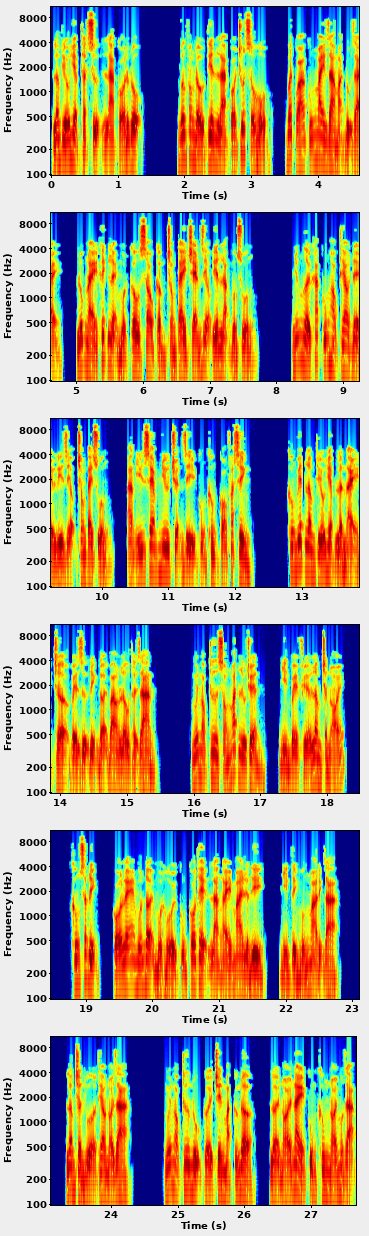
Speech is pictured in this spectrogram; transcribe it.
Lâm thiếu hiệp thật sự là có đức độ vương phong đầu tiên là có chút xấu hổ, bất quá cũng may ra mặt đủ dày, lúc này khích lệ một câu sau cầm trong tay chén rượu yên lặng bông xuống. Những người khác cũng học theo để ly rượu trong tay xuống an ý xem như chuyện gì cũng không có phát sinh. Không biết lâm thiếu hiệp lần này trở về dự định đợi bao lâu thời gian. Nguyễn ngọc thư sóng mắt lưu chuyển, nhìn về phía lâm trần nói, không xác định, có lẽ muốn đợi một hồi cũng có thể là ngày mai liền đi, nhìn tình huống mà định ra. Lâm trần hùa theo nói ra. Nguyễn ngọc thư nụ cười trên mặt cứng đờ, lời nói này cũng không nói một dạng,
